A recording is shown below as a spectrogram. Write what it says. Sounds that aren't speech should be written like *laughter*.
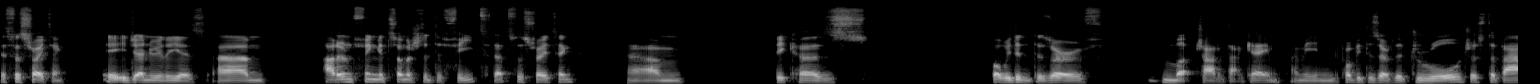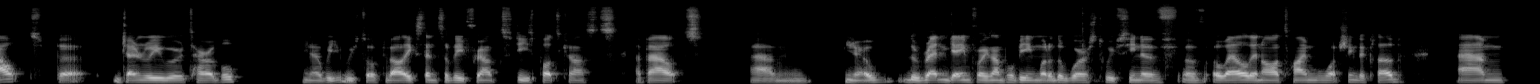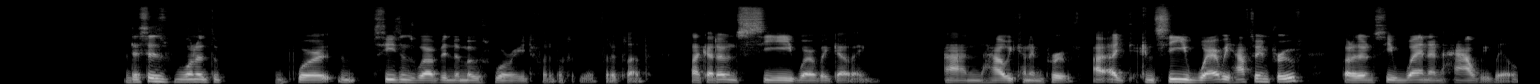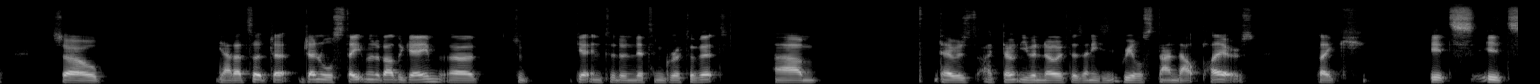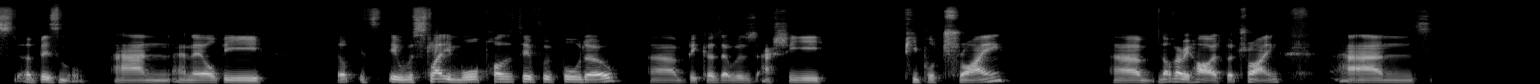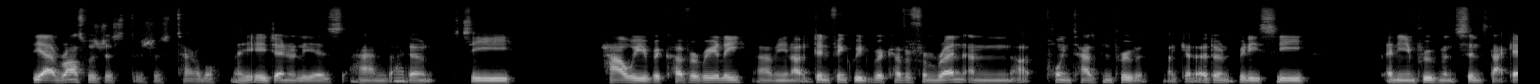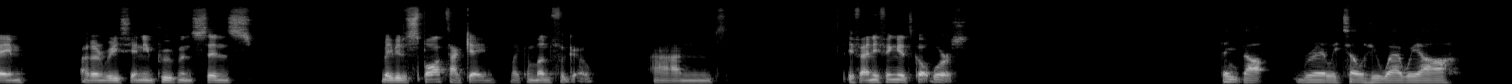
it's frustrating. It genuinely is. Um, I don't think it's so much the defeat that's frustrating, um, because well, we didn't deserve much out of that game. I mean, we probably deserved a draw just about, but generally we were terrible. You know, we we've talked about extensively throughout these podcasts about um, you know the Rennes game, for example, being one of the worst we've seen of of OL in our time watching the club. Um, this is one of the wor- seasons where I've been the most worried for the for the club. Like I don't see where we're going and how we can improve. I, I can see where we have to improve, but I don't see when and how we will. So yeah, that's a ge- general statement about the game. Uh, to get into the nit and grit of it, um, there is I don't even know if there's any real standout players. Like, it's it's abysmal, and and it'll be it's it was slightly more positive with Bordeaux uh, because there was actually people trying, um, not very hard, but trying, and yeah, Reims was just just terrible. It generally is, and I don't see how we recover really. I mean, I didn't think we'd recover from Rennes, and point has been proven. Like I don't really see any improvement since that game. I don't really see any improvement since maybe the Spartak game like a month ago, and if anything, it's got worse. I think that really tells you where we are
